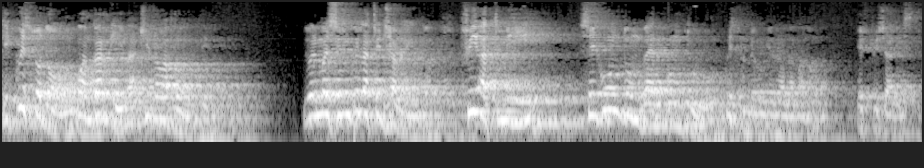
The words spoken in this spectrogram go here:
che questo dono, quando arriva, ci trova pronti. Dovremmo essere in quell'atteggiamento. Fiat mi, secondo un verbo tuo. Questo dobbiamo chiedere alla parola, è specialista.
